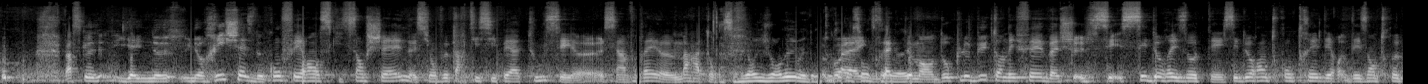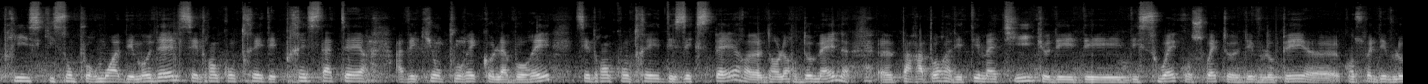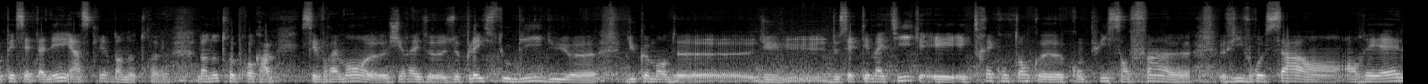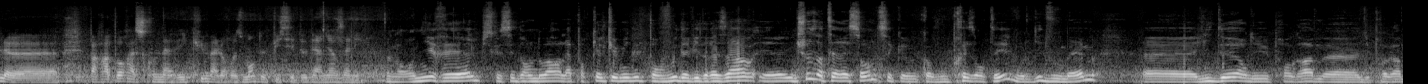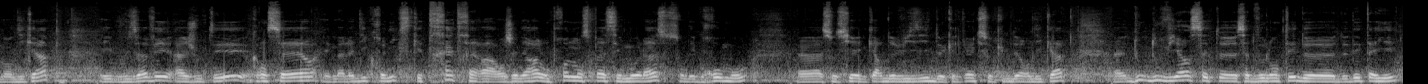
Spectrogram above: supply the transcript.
Parce qu'il y a une, une richesse de conférences qui s'enchaînent. Si on veut participer à tout, c'est euh, un vrai euh, marathon. Ça dure une journée, mais donc tout Voilà, est concentré. ouais. exactement. Donc le but, en effet, bah, c'est de réseauter, c'est de rencontrer des, des entreprises qui sont pour moi des modèles, c'est de rencontrer des prestataires avec qui on pourrait collaborer, c'est de rencontrer des experts euh, dans leur domaine euh, par rapport à des thématiques, des, des- des souhaits qu'on souhaite développer, qu'on souhaite développer cette année et inscrire dans notre dans notre programme. C'est vraiment, euh, je dirais, the, the place to be du euh, du comment de du, de cette thématique et, très content qu'on puisse enfin euh, vivre ça en, en réel euh, par rapport à ce qu'on a vécu malheureusement depuis ces deux dernières années. Alors on y est réel puisque c'est dans le noir là pour quelques minutes pour vous David Rezard. Euh, une chose intéressante c'est que quand vous vous présentez, vous le dites vous-même, euh, leader du programme, euh, du programme handicap et vous avez ajouté cancer et maladie chronique ce qui est très très rare. En général on ne prononce pas ces mots-là, ce sont des gros mots. euh, associés à une carte de visite de quelqu'un qui s'occupe de handicap. D'où vient cette, cette volonté de détailler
